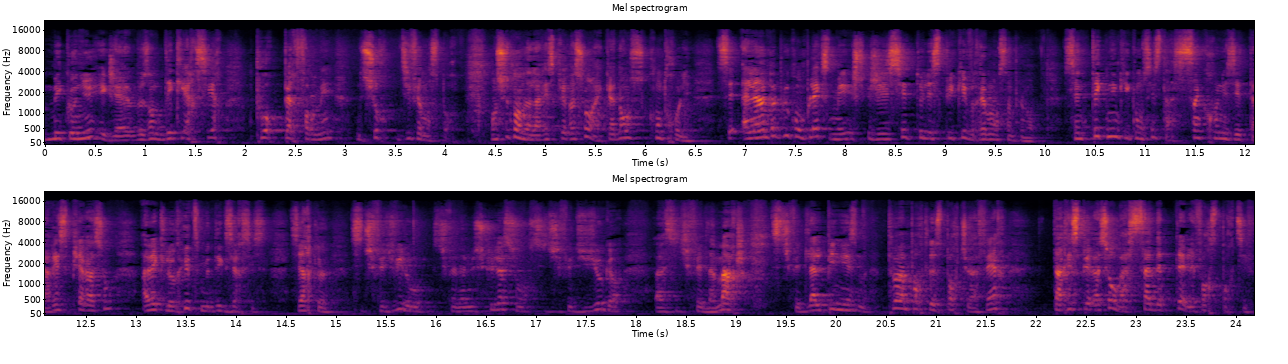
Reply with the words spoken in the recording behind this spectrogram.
méconnue et que j'avais besoin d'éclaircir pour performer sur différents sports. Ensuite, on a la respiration à cadence contrôlée. C'est, elle est un peu plus complexe, mais j'ai essayé de te l'expliquer vraiment simplement. C'est une technique qui consiste à synchroniser ta respiration avec le rythme d'exercice. C'est-à-dire que si tu fais du vélo, si tu fais de la musculation, si tu fais du yoga, euh, si tu fais de la marche, si tu fais de l'alpinisme, peu importe le sport que tu vas faire, ta respiration va s'adapter à l'effort sportif.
